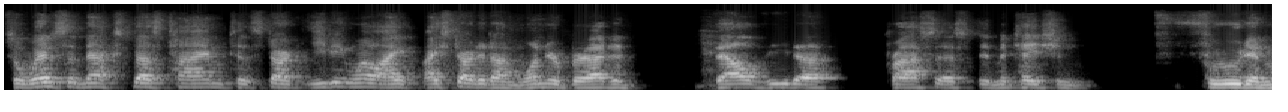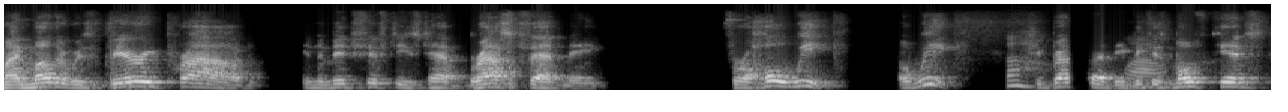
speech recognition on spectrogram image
So when's the next best time to start eating well? I, I started on Wonder Bread and Velveeta processed imitation food. And my mother was very proud in the mid 50s to have breastfed me for a whole week. A week. Oh, she breastfed me wow. because most kids,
